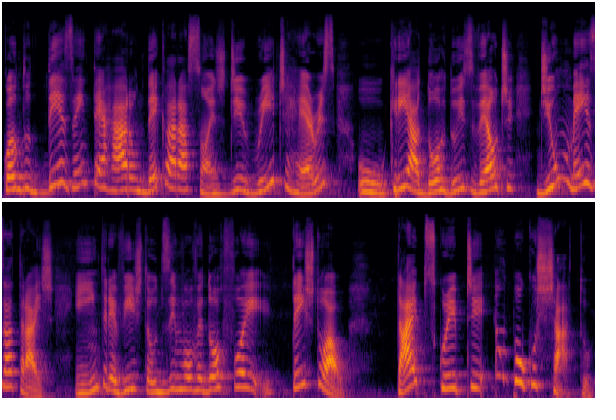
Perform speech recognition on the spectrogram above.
quando desenterraram declarações de Rich Harris, o criador do Svelte, de um mês atrás. Em entrevista, o desenvolvedor foi textual. TypeScript é um pouco chato.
